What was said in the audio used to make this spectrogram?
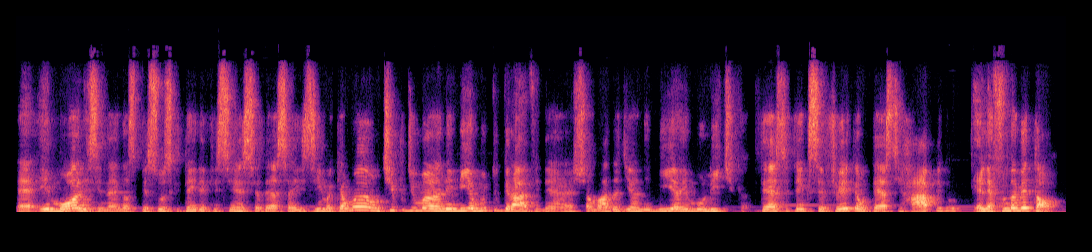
é, hemólise né, nas pessoas que têm deficiência dessa enzima, que é uma, um tipo de uma anemia muito grave, né, é chamada de anemia hemolítica. O teste tem que ser feito, é um teste rápido, ele é fundamental,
